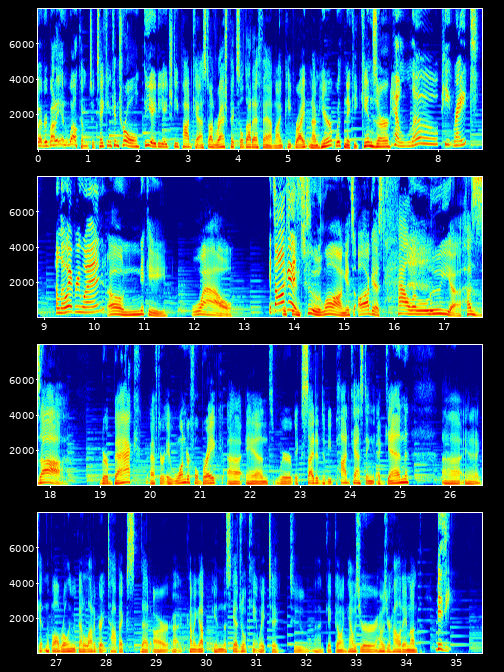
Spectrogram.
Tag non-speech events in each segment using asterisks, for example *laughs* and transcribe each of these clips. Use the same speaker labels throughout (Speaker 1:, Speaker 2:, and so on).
Speaker 1: Hello, everybody, and welcome to Taking Control, the ADHD podcast on rashpixel.fm. I'm Pete Wright, and I'm here with Nikki Kinzer.
Speaker 2: Hello, Pete Wright. Hello, everyone.
Speaker 1: Oh, Nikki. Wow.
Speaker 2: It's August.
Speaker 1: It's been too long. It's August. Hallelujah. Huzzah. We're back after a wonderful break, uh, and we're excited to be podcasting again uh, and getting the ball rolling. We've got a lot of great topics that are uh, coming up in the schedule. Can't wait to to uh, get going. How was your How was your holiday month?
Speaker 2: Busy.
